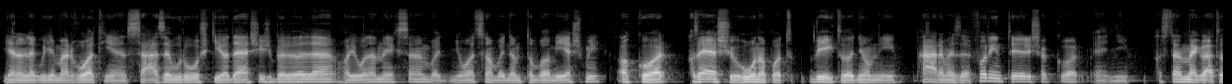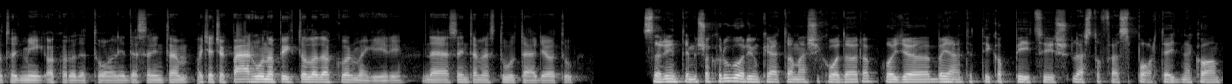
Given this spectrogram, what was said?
Jelenleg ugye már volt ilyen 100 eurós kiadás is belőle, ha jól emlékszem, vagy 80, vagy nem tudom, valami ilyesmi, akkor az első hónapot végig tudod nyomni 3000 forintért, és akkor ennyi. Aztán meglátod, hogy még akarod-e tolni, de szerintem, hogyha csak pár hónapig tolod, akkor megéri. De szerintem ezt túltárgyaltuk. Szerintem, és akkor ugorjunk át a másik oldalra, hogy bejelentették a PC-s Last of Us Part 1-nek a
